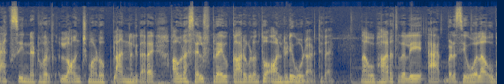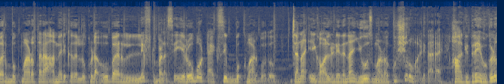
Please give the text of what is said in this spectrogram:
ಟ್ಯಾಕ್ಸಿ ನೆಟ್ವರ್ಕ್ ಲಾಂಚ್ ಮಾಡೋ ಪ್ಲಾನ್ನಲ್ಲಿದ್ದಾರೆ ಅವರ ಸೆಲ್ಫ್ ಡ್ರೈವ್ ಕಾರುಗಳಂತೂ ಆಲ್ರೆಡಿ ಓಡಾಡ್ತಿವೆ. ನಾವು ಭಾರತದಲ್ಲಿ ಆ್ಯಪ್ ಬಳಸಿ ಓಲಾ ಊಬರ್ ಬುಕ್ ಮಾಡೋ ಥರ ಅಮೆರಿಕದಲ್ಲೂ ಕೂಡ ಊಬರ್ ಲಿಫ್ಟ್ ಬಳಸಿ ಈ ರೋಬೋ ಟ್ಯಾಕ್ಸಿ ಬುಕ್ ಮಾಡ್ಬೋದು. ಜನ ಈಗ ಆಲ್ರೆಡಿ ಇದನ್ನು ಯೂಸ್ ಮಾಡೋಕ್ಕೂ ಶುರು ಮಾಡಿದ್ದಾರೆ. ಹಾಗಿದ್ರೆ ಇವುಗಳು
